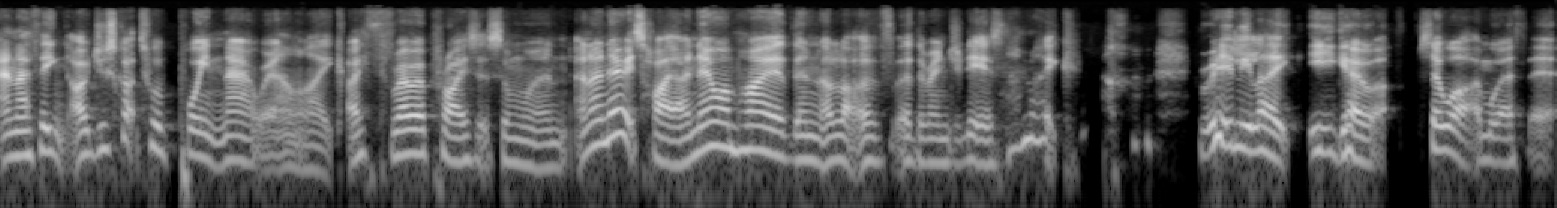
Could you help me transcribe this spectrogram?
and I think I just got to a point now where I'm like, I throw a price at someone, and I know it's high. I know I'm higher than a lot of other engineers, and I'm like, really like ego. up. So what? I'm worth it.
